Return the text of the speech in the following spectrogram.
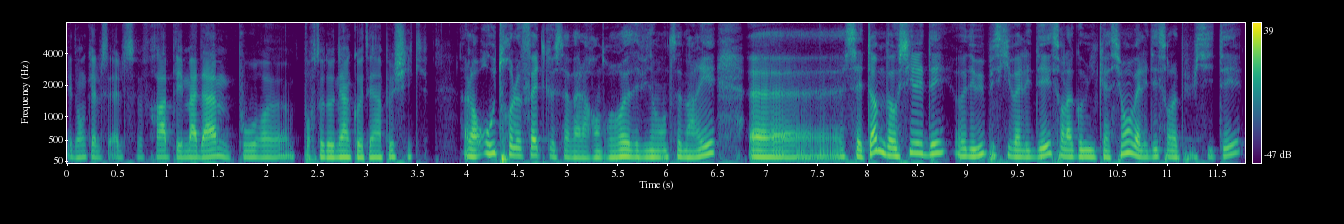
Et donc elle, se- fera appeler Madame pour, euh, pour se donner un côté un peu chic. Alors, outre le fait que ça va la rendre heureuse, évidemment, de se marier, euh, cet homme va aussi l'aider au début, puisqu'il va l'aider sur la communication, il va l'aider sur la publicité.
